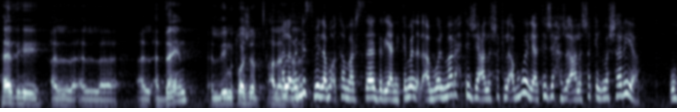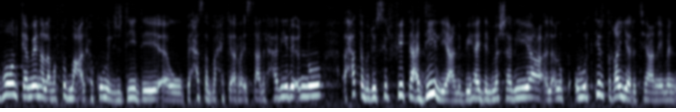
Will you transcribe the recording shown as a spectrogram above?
هذه الدين اللي متوجب على هلا بالنسبة لمؤتمر سادر يعني كمان الأموال ما رح تجي على شكل أموال يعني تجي على شكل مشاريع. وهون كمان هلا المفروض مع الحكومة الجديدة آه، وبحسب ما حكى الرئيس سعد الحريري إنه حتى بده يصير في تعديل يعني بهيدي المشاريع لأنه أمور كثير تغيرت يعني من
